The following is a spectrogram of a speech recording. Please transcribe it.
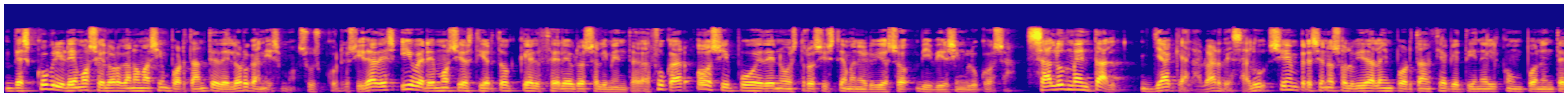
Descubriremos el órgano más importante del organismo, sus curiosidades y veremos si es cierto que el cerebro se alimenta de azúcar o si puede nuestro sistema nervioso vivir sin glucosa. Salud mental, ya que al hablar de salud siempre se nos olvida la importancia que tiene el componente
